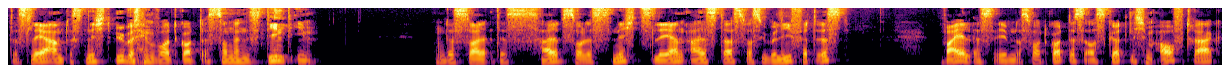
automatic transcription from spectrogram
das Lehramt ist nicht über dem Wort Gottes, sondern es dient ihm. Und deshalb soll es nichts lehren als das, was überliefert ist, weil es eben das Wort Gottes aus göttlichem Auftrag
